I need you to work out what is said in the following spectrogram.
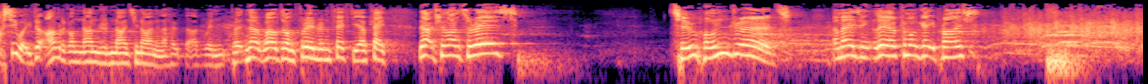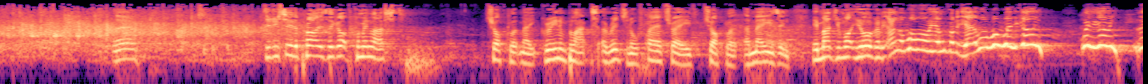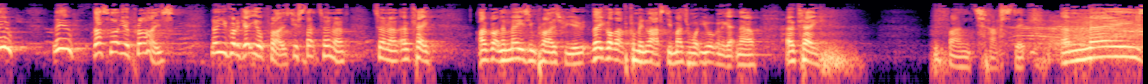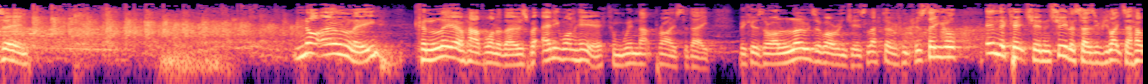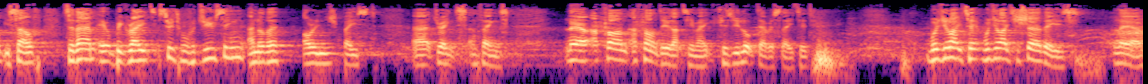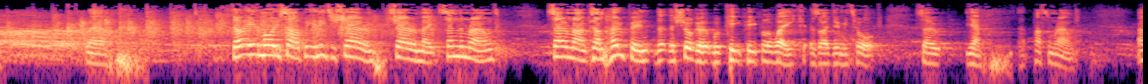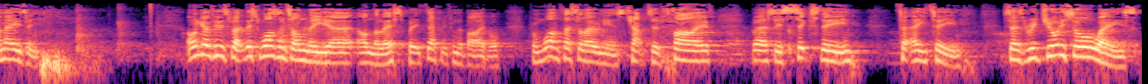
I see what you've done. I would have gone 999 and I hope that I'd win. But no, well done. 350. Okay. The actual answer is 200. Amazing. Leo, come on, get your prize. Leo. Did you see the prize they got for coming last? Chocolate, mate. Green and Black's original fair trade chocolate. Amazing. Imagine what you're going to... Hang on, whoa, whoa, you haven't got it yet. Whoa, whoa, where are you going? Where are you going? Leo, Leo, that's not your prize. No, you've got to get your prize. Just that, turn around, turn around. Okay. I've got an amazing prize for you. They got that for coming last. Imagine what you're going to get now. Okay. Fantastic. Amazing. Not only can Leo have one of those, but anyone here can win that prize today because there are loads of oranges left over from Christingle in the kitchen and Sheila says if you'd like to help yourself to them, it would be great, suitable for juicing and other orange based uh, drinks and things. Leo, I can't, I can't do that to you mate because you look devastated. Would you like to, would you like to share these? Leo. Leo. Don't eat them all yourself, but you need to share them. Share them, mate. Send them round. Send them round, because I'm hoping that the sugar will keep people awake as I do my talk. So, yeah, pass them round. Amazing. I want to go through this. This wasn't on the uh, on the list, but it's definitely from the Bible. From 1 Thessalonians chapter 5, verses 16 to 18 says, rejoice always,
